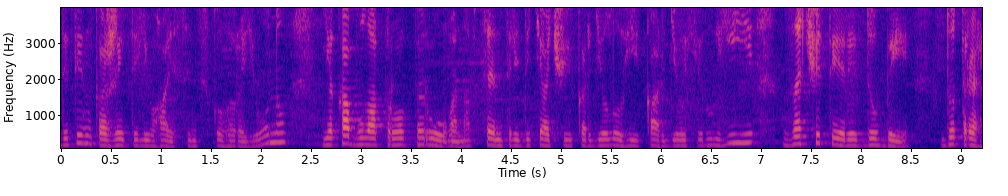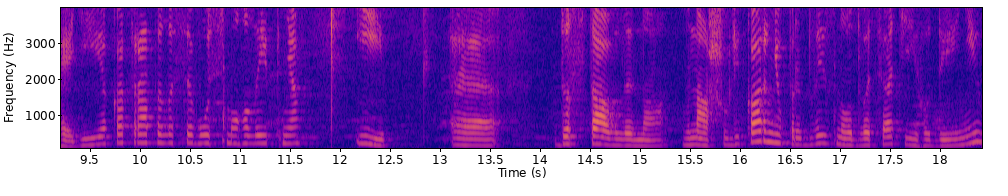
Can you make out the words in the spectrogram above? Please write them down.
дитинка жителів Гайсинського району, яка була прооперована в центрі дитячої кардіології і кардіохірургії за 4 доби до трагедії, яка трапилася 8 липня. І е, доставлена в нашу лікарню приблизно о 20-й годині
